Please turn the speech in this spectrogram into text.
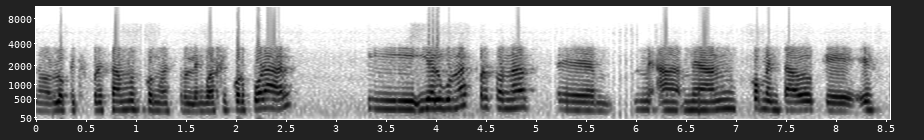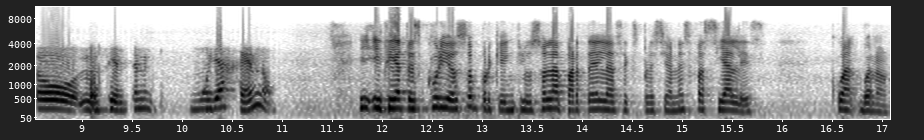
¿no? lo que expresamos con nuestro lenguaje corporal. Y, algunas personas eh, me, han comentado que esto lo sienten muy ajeno. Y, fíjate, es curioso porque incluso la parte de las expresiones faciales, bueno,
